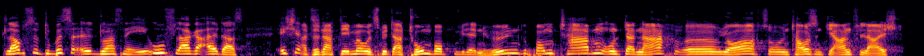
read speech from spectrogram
Glaubst du, du bist, äh, du hast eine EU-Flagge, all das. Ich, also nachdem wir uns mit Atombomben wieder in Höhlen gebombt haben und danach, äh, ja, so in tausend Jahren vielleicht.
